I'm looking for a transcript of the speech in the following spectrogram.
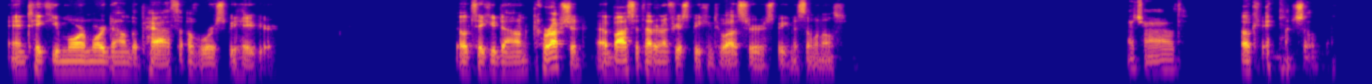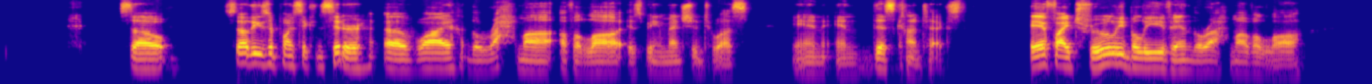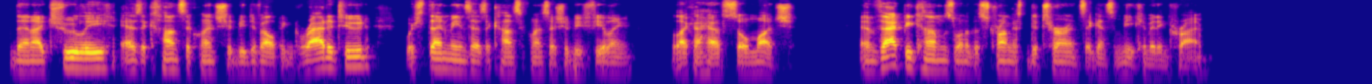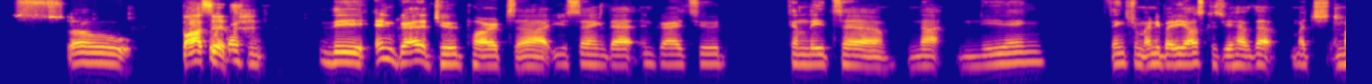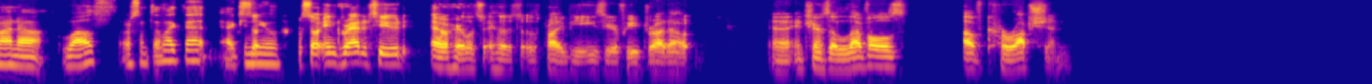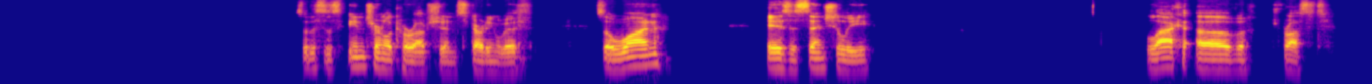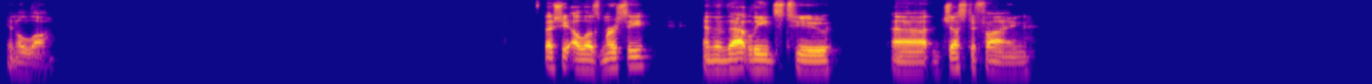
and take you more and more down the path of worse behavior. It'll take you down corruption. Uh, Basit, I don't know if you're speaking to us or speaking to someone else a child. Okay, So, so these are points to consider of why the rahmah of Allah is being mentioned to us in in this context. If I truly believe in the rahmah of Allah, then I truly, as a consequence, should be developing gratitude, which then means, as a consequence, I should be feeling like I have so much. And that becomes one of the strongest deterrents against me committing crime. So, Basit. The ingratitude part, uh, you saying that ingratitude can lead to not needing things from anybody else because you have that much amount of wealth or something like that. Uh, can so, you? So ingratitude. Oh, here let's, let's it'll probably be easier if we draw it out uh, in terms of levels of corruption. So this is internal corruption, starting with. So one is essentially lack of trust in Allah. Especially Allah's mercy. And then that leads to uh, justifying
